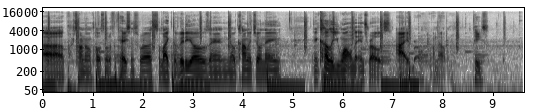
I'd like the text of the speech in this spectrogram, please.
uh, turn on post notifications for us, like the videos, and you know comment your name and color you want on the intros. Alright, bro, I'm out. Peace.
